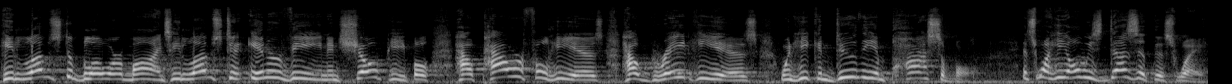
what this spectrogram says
He loves to blow our minds. He loves to intervene and show people how powerful He is, how great He is when He can do the impossible. It's why He always does it this way.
